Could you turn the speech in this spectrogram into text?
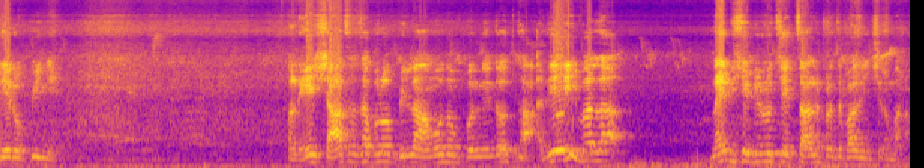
their opinion వాళ్ళు ఏ శాసనసభలో బిల్లు ఆమోదం పొందిందో అదే ఇవాళ నైన్త్ షెడ్యూల్ చేర్చాలని ప్రతిపాదించిన మనం.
